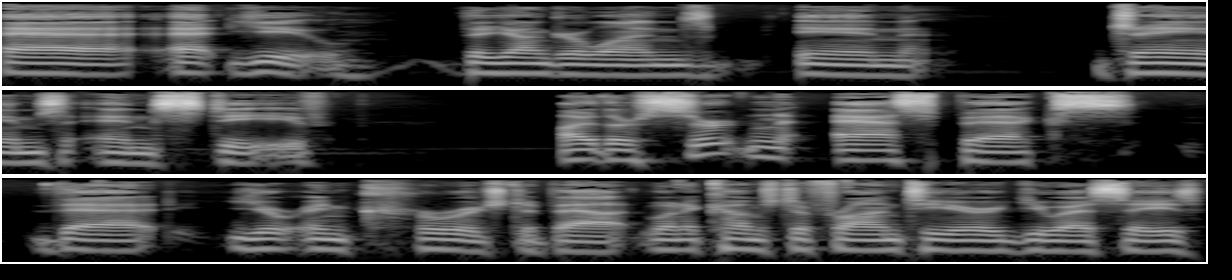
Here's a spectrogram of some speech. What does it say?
at you, the younger ones in James and Steve. Are there certain aspects that you're encouraged about when it comes to Frontier USA's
